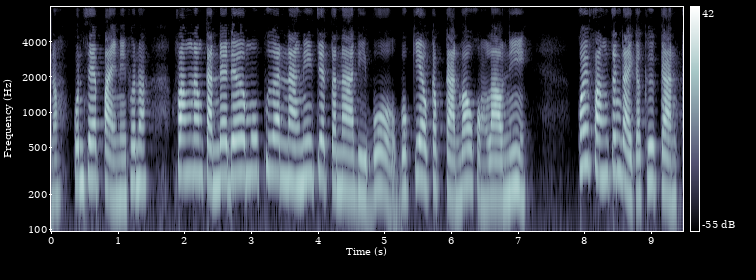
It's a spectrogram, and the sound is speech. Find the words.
เนาะคนแชร์ไปในเพื่อนว่าฟังนำกันเด้อเด้อมู่เพื่อนนางนี่เจตนาดีโบโบเกี่ยวกับการเว้าของเรานี่ ค่อยฟังจังใดก็คือการต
